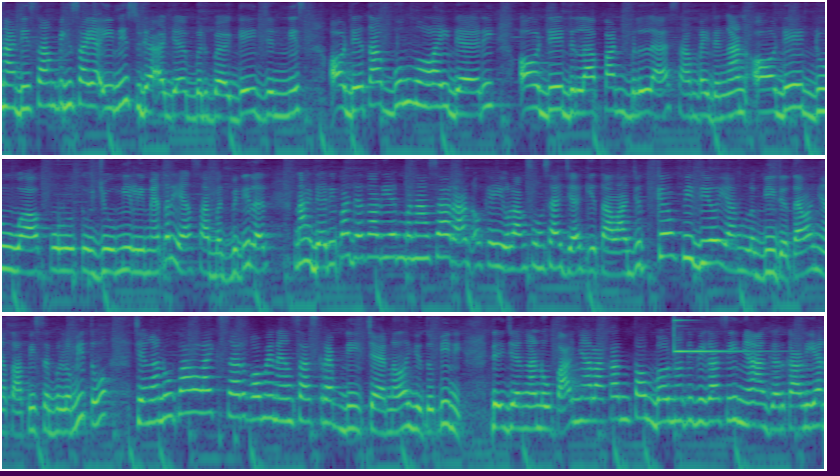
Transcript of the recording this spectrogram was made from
Nah di samping saya ini sudah ada berbagai jenis OD tabung mulai dari OD 18 sampai dengan OD 27 mm ya sahabat bediler Nah daripada kalian penasaran oke yuk langsung saja kita lanjut ke video yang lebih detailnya. Tapi sebelum itu jangan lupa like, share, komen, dan subscribe di channel youtube ini. Dan jangan lupa nyalakan tombol notifikasinya agar kalian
